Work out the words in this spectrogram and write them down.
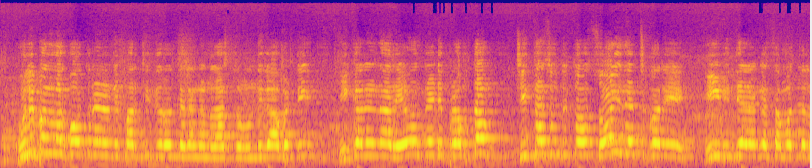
మంది కూలి పనులకు పోతున్నటువంటి పరిస్థితి ఈరోజు తెలంగాణ రాష్ట్రం ఉంది కాబట్టి ఇక్కడైనా రేవంత్ రెడ్డి ప్రభుత్వం చిత్తశుద్ధితో సోయి తెచ్చుకొని ఈ విద్యారంగ సమస్యలు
